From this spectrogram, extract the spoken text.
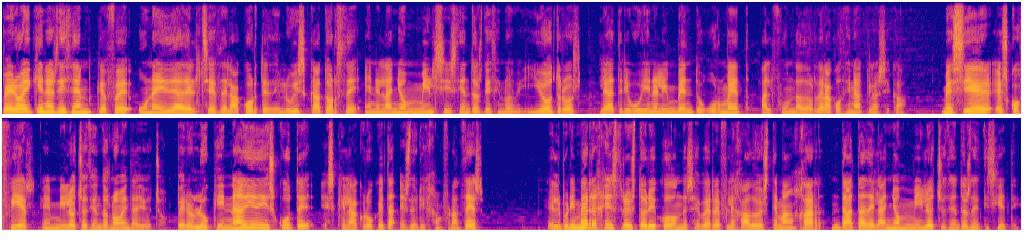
Pero hay quienes dicen que fue una idea del chef de la corte de Luis XIV en el año 1619 y otros le atribuyen el invento gourmet al fundador de la cocina clásica, Messier Escoffier, en 1898. Pero lo que nadie discute es que la croqueta es de origen francés. El primer registro histórico donde se ve reflejado este manjar data del año 1817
